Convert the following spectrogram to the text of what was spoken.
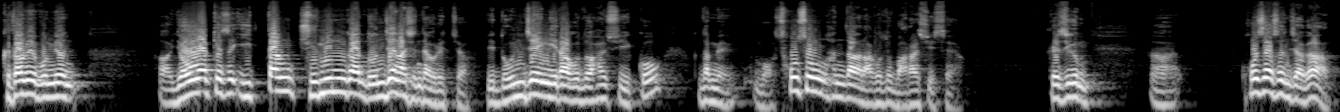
그 다음에 보면 어, 여호와께서 이 땅 주민과 논쟁하신다 그랬죠. 이 논쟁이라고도 할 수 있고 그 다음에 뭐 소송한다라고도 말할 수 있어요. 그래서 지금 어, 호세아 선자가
